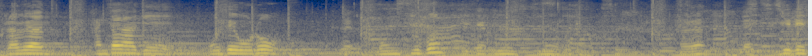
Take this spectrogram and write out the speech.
그러면 간단하게 5대5로 몸 쓰고 1대1 콘텐츠 진행해보도록 하겠습니다. 그러면 Let's get it!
